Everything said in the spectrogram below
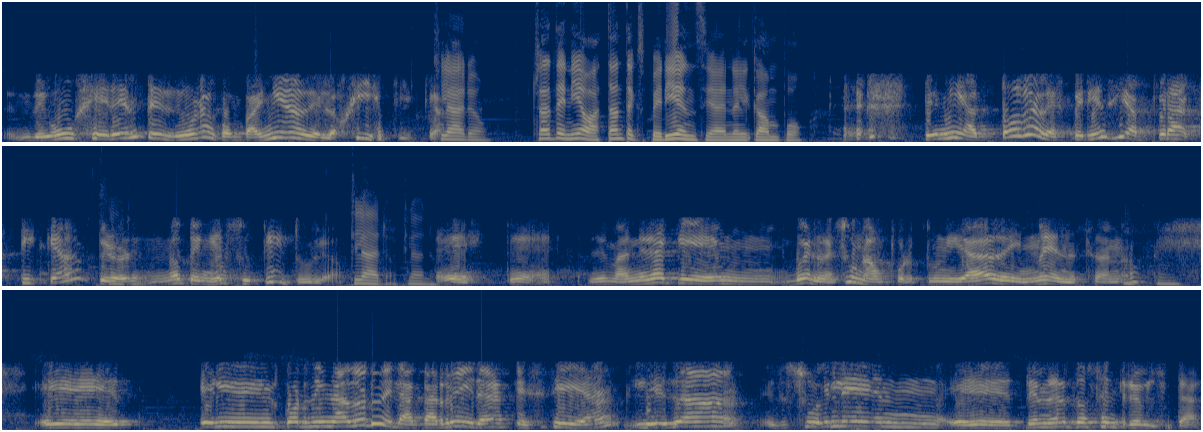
de un gerente de una compañía de logística. Claro, ya tenía bastante experiencia en el campo. Tenía toda la experiencia práctica, pero no tenía su título. Claro, claro. Este, de manera que, mm, bueno, es una oportunidad inmensa, ¿no? eh, el coordinador de la carrera que sea le da suelen eh, tener dos entrevistas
